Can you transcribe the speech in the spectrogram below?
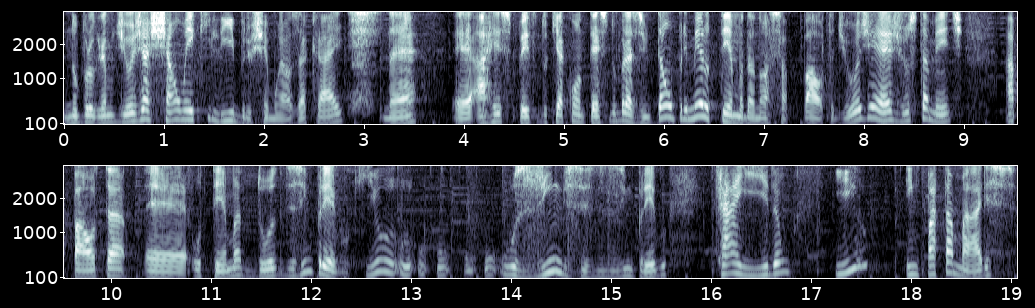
no programa de hoje achar um equilíbrio, Shemuel Zakai, né, é, a respeito do que acontece no Brasil. Então, o primeiro tema da nossa pauta de hoje é justamente a pauta, é, o tema do desemprego, que o, o, o, os índices de desemprego caíram e em patamares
